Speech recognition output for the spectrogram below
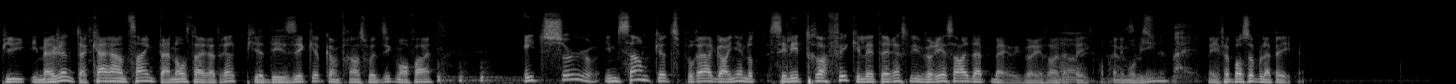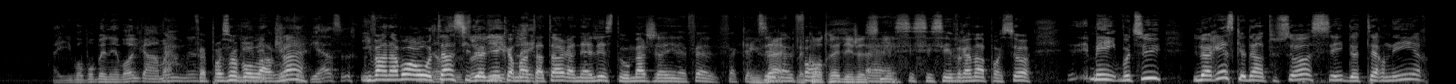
puis imagine, tu as 45, tu annonces ta retraite, puis il y a des équipes comme François dit qui vont faire. Es-tu sûr? Il me semble que tu pourrais gagner un autre. C'est les trophées qui l'intéressent. Lui, il veut rien savoir de la Ben, il veut rien savoir de la paye. Comprenez-moi bien. Ben, Mais il fait pas ça pour la paye. Il va pas bénévole quand même. Il fait pas ça pour l'argent. Il va en avoir autant s'il devient commentateur, analyste au match de la NFL. exact. le, contrat est déjà signé. Euh, c'est vraiment pas ça. Mais vois-tu, le risque dans tout ça, c'est de ternir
